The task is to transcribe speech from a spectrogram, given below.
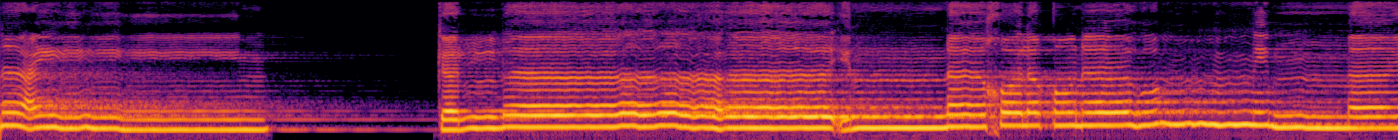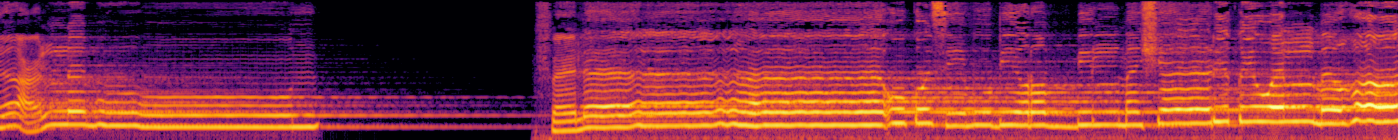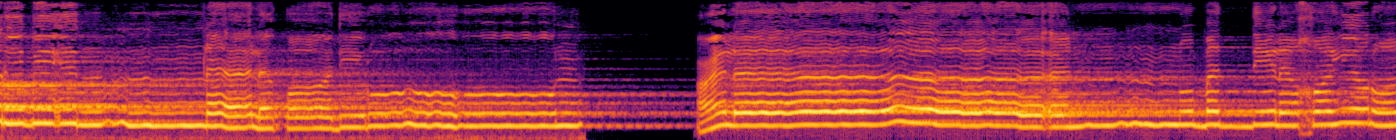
نعيم. كلا إنا خلقناهم مما يعلمون. فلا أقسم برب المشارق والمغارب إنا لقادرون على أن نبدل خيرا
